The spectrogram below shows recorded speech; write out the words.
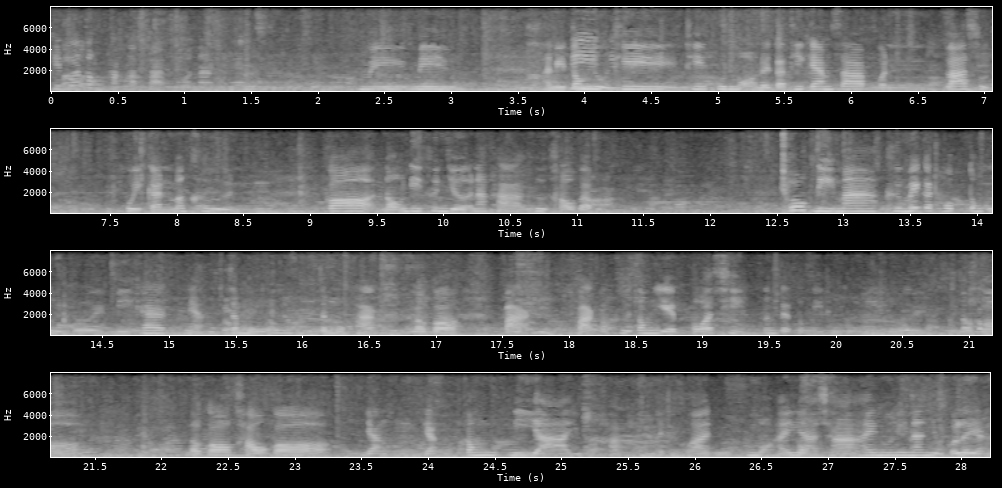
คิดว่าต้องพักรักษาตัวนานแค่ไหนไม่ไม่อันนี้ต้องอยู่ที่ที่คุณหมอเลยแต่ที่แก้มทราบวันล่าสุดคุยกันเมื่อคืน ก็น้องดีขึ้นเยอะนะคะ คือเขาแบบโชคดีมาก คือไม่กระทบตรงอื่นเลย มีแค่เนี่ยจมูก จมูกหัก แล้วก็ปาก ปากก็คือต้องเย็บ เพราะว่าฉีกตั้งแต่ตรงนี้ถึงตรงนี้เลย แล้วก็ แล้วก็เขาก็ยังยังต้องมียาอยู่อะค่ะหมายถึงว่าคุณหมอให้ยาชาให้นู่นนี่นั่นอยู่ก็เลยยัง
